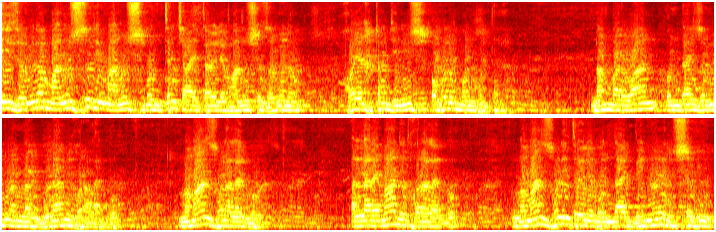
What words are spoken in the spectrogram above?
এই জমিন মানুষ যদি মানুষ বলতে চায়, তাহলে মানুষের জমিন কয়েকটা জিনিস অবলম্বন করতে হবে। নাম্বার ওয়ান বন্দায় জমিন আল্লাহর গুলামি করা লাগবো। নমাজ পড়া লাগবো। আল্লাহর এমাদত করা লাগবো। নমাজ পড়িতে হইলে বন্দায় বিনয়ের সহিত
